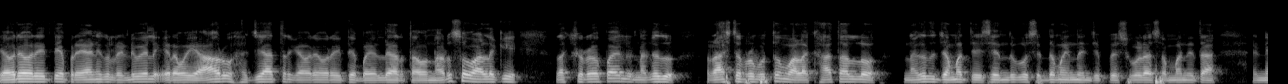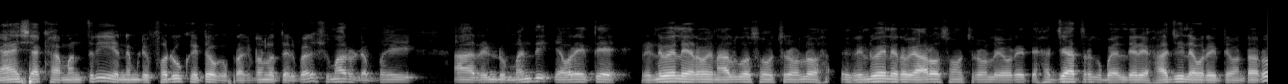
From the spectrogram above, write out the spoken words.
ఎవరెవరైతే ప్రయాణికులు రెండు వేల ఇరవై ఆరు హజ్ యాత్రకు ఎవరెవరైతే బయలుదేరుతా ఉన్నారో సో వాళ్ళకి లక్ష రూపాయలు నగదు రాష్ట్ర ప్రభుత్వం వాళ్ళ ఖాతాల్లో నగదు జమ చేసేందుకు సిద్ధమైందని చెప్పేసి కూడా సంబంధిత న్యాయశాఖ మంత్రి ఎన్ఎండి ఫరూక్ అయితే ఒక ప్రకటనలో తెలిపారు. సుమారు డెబ్బై ఆ, రెండు మంది ఎవరైతే రెండు వేల ఇరవై నాలుగో సంవత్సరంలో రెండు వేల ఇరవై ఆరో సంవత్సరంలో ఎవరైతే హజ్ యాత్రకు బయలుదేరే హాజీలు ఎవరైతే ఉంటారో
